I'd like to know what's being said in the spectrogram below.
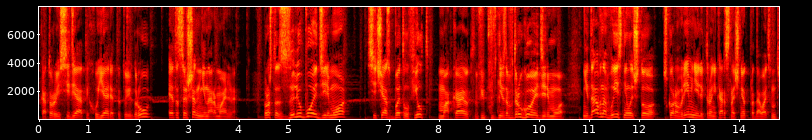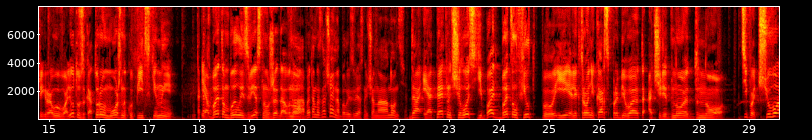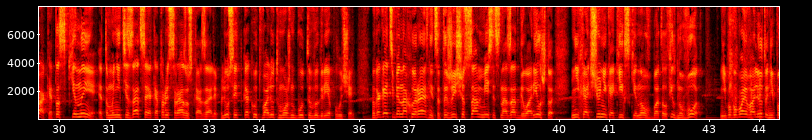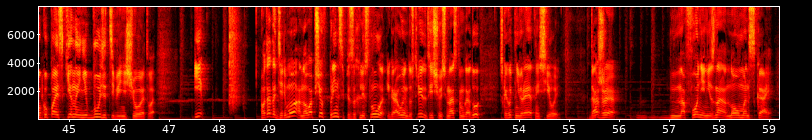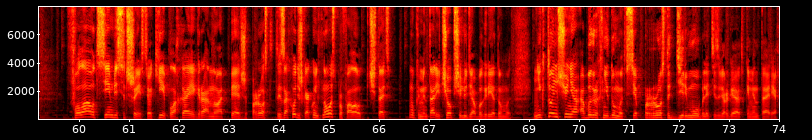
которые сидят и хуярят эту игру, это совершенно ненормально. Просто за любое дерьмо сейчас Battlefield макают в, не знаю, в другое дерьмо. Недавно выяснилось, что в скором времени Electronic Arts начнет продавать внутриигровую валюту, за которую можно купить скины. Так и это... об этом было известно уже давно. Да, об этом изначально было известно, еще на анонсе. Да, и опять началось ебать Battlefield э, и Electronic Arts пробивают очередное дно. Типа, чувак, это скины, это монетизация, о которой сразу сказали. Плюс какую-то валюту можно будет и в игре получать. Ну какая тебе нахуй разница? Ты же еще сам месяц назад говорил, что не хочу никаких скинов в Battlefield. Ну вот, не покупай валюту, не покупай скины, не будет тебе ничего этого. И вот это дерьмо, оно вообще в принципе захлестнуло игровую индустрию в 2018 году с какой-то невероятной силой. Даже на фоне, не знаю, No Man's Sky. Fallout 76, окей, плохая игра, но опять же, просто ты заходишь какую-нибудь новость про Fallout почитать, ну, комментарии, что вообще люди об игре думают. Никто ничего не, об играх не думает, все просто дерьмо, блядь, извергают в комментариях.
